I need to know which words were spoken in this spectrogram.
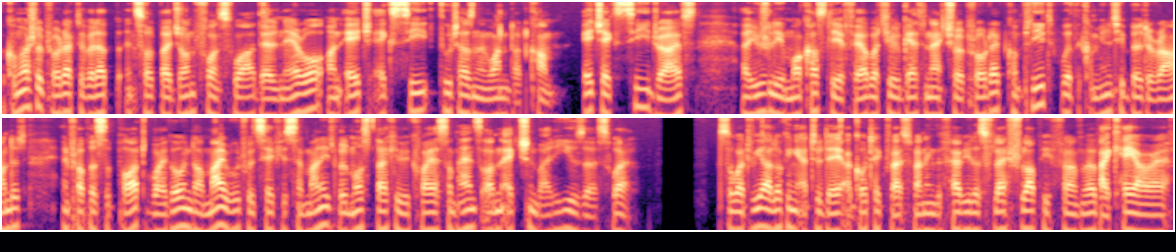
A commercial product developed and sold by John Francois Del Nero on hxc2001.com. HXC drives are usually a more costly affair, but you'll get an actual product complete with a community built around it and proper support. While going down my route will save you some money, it will most likely require some hands-on action by the user as well. So what we are looking at today are Gotek drives running the fabulous Flash Floppy firmware by Keirf.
